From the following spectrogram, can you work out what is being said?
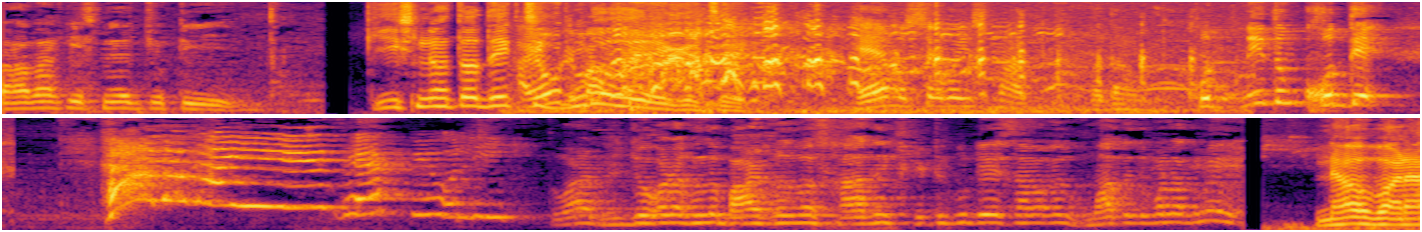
রাধা কৃষ্ণের জুটি কৃষ্ণ তো দেখছি বুড়ো হয়ে গেছে है मुझसे कोई स्मार्ट बताओ खुद नहीं तुम खुद दे তোমার ভিডিও করা কিন্তু বার করে দেবো সারাদিন খেটে খুটে এসে আমাকে ঘুমাতে দেবো না তুমি নাও বাড়া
